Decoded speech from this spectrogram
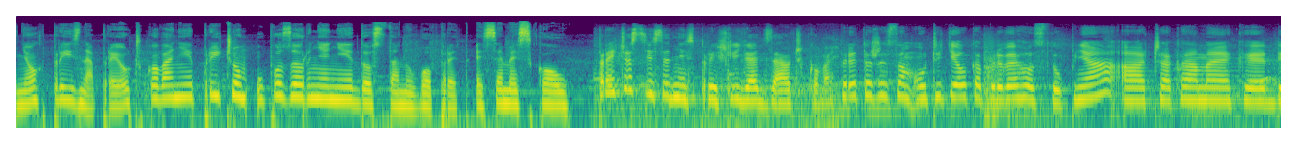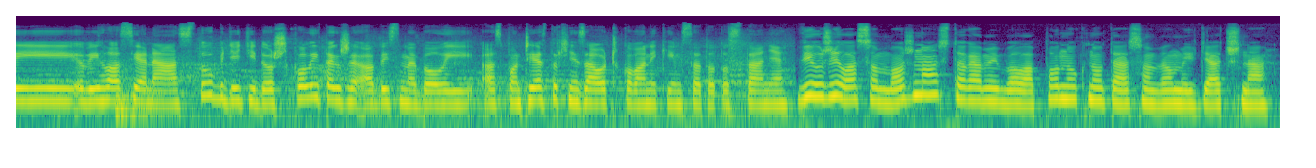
dňoch prísť na preočkovanie, pričom upozornenie dostanú vopred SMS-kou. Prečo ste sa dnes prišli dať zaočkovať? Pretože som učiteľka prvého stupňa a čakáme, kedy vyhlásia nástup deti do školy školy, takže aby sme boli aspoň čiastočne zaočkovaní, kým sa toto stane. Využila som možnosť, ktorá mi bola ponúknutá a som veľmi vďačná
